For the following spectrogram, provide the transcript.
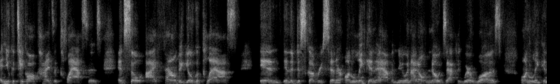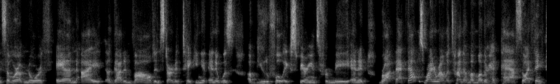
and you could take all kinds of classes. And so I found a yoga class in in the Discovery Center on Lincoln Avenue, and I don't know exactly where it was on Lincoln, somewhere up north. And I uh, got involved and started taking it, and it was a beautiful experience for me. And it brought back. That was right around the time that my mother had passed, so I think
